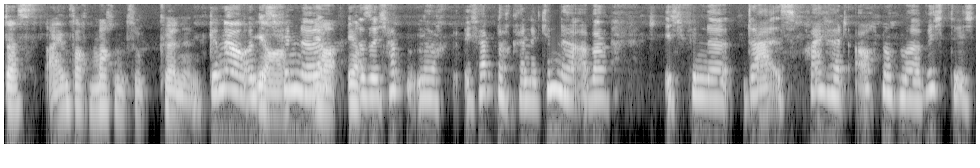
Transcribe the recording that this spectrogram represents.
das einfach machen zu können. Genau, und Ja, ich finde, ja, ja. also ich habe noch, ich habe noch keine Kinder, aber ich finde, da ist Freiheit auch nochmal wichtig,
